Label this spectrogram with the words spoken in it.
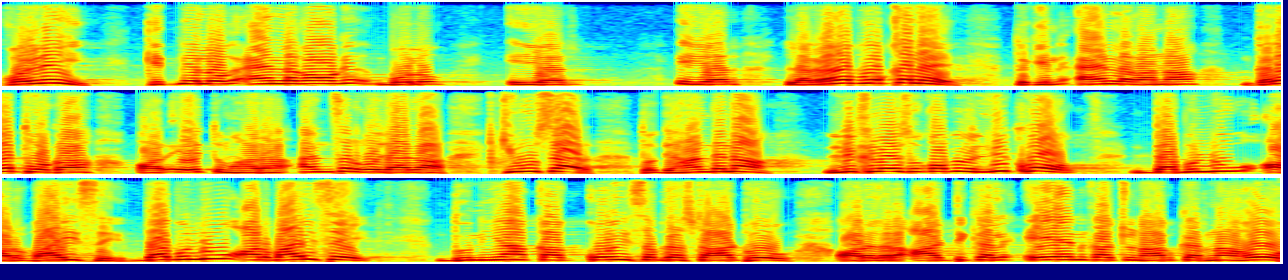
कोई नहीं। कितने लोग एन लगाओगे? बोलो ईयर ईयर लगाना वोकल है, लेकिन एन लगाना गलत होगा और ए तुम्हारा आंसर हो जाएगा। क्यों सर तो ध्यान देना, लिख लो इसको कॉपी में। लिखो डब्लू और वाई से। डब्लू और वाई से। दुनिया का कोई शब्द स्टार्ट हो और अगर आर्टिकल ए एन का चुनाव करना हो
